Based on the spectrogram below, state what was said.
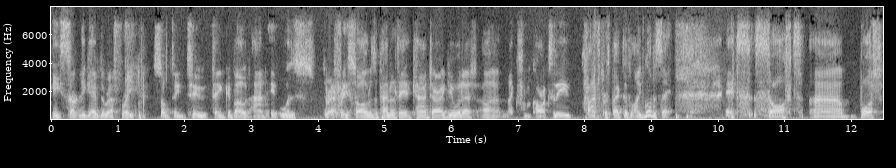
he certainly gave the referee something to think about, and it was the referee saw it as a penalty. Can't argue with it. Uh, like from a Cork City fans' perspective, I'm going to say it's soft, um, but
